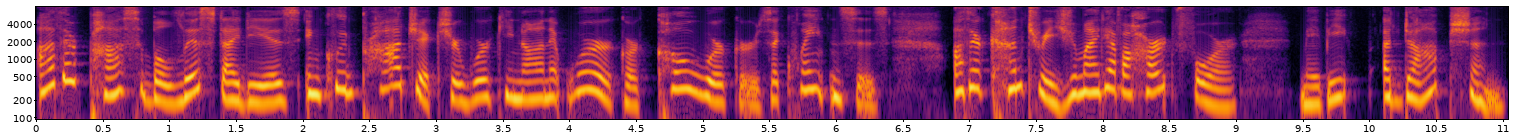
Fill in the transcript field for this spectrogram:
Other possible list ideas include projects you're working on at work or co-workers, acquaintances, other countries you might have a heart for, maybe adoption,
